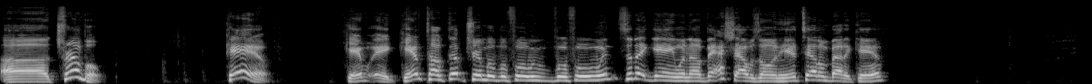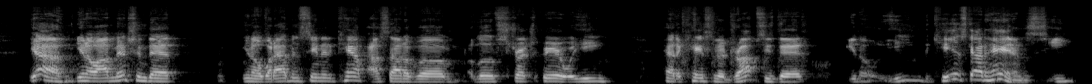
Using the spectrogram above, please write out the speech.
Uh Tremble. Kev. Kev, hey, Kev talked up Tremble before we before we went to that game when uh Vashon was on here. Tell him about it, Kev. Yeah, you know, I mentioned that, you know, what I've been seeing in the camp outside of uh, a little stretch period where he had a case of the dropsies that, you know, he the kid's got hands. He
